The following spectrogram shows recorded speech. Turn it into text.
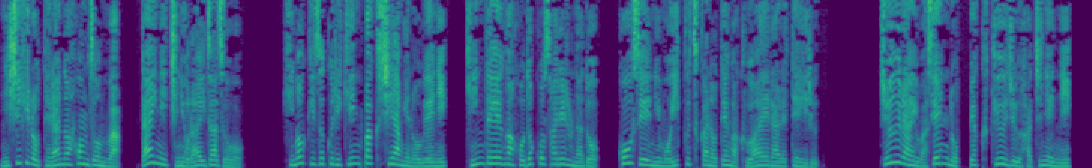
西広寺の本尊は大日如来座像。ヒノキ作り金箔仕上げの上に金泥が施されるなど、後世にもいくつかの手が加えられている。従来は1698年に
